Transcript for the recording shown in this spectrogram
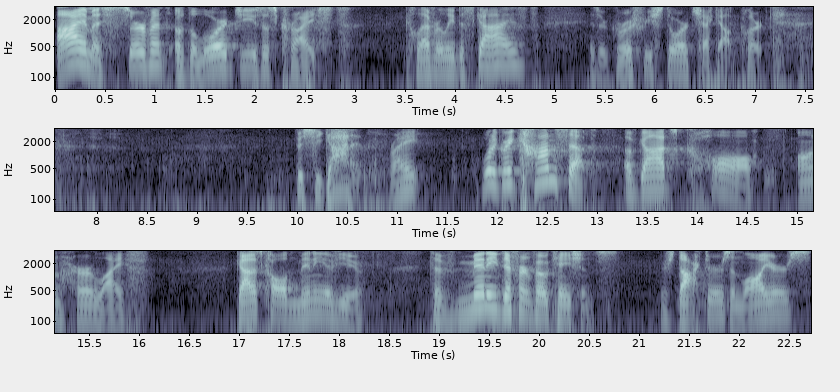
I am a servant of the Lord Jesus Christ, cleverly disguised as a grocery store checkout clerk. But she got it, right? What a great concept of God's call on her life. God has called many of you to many different vocations. There's doctors and lawyers,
